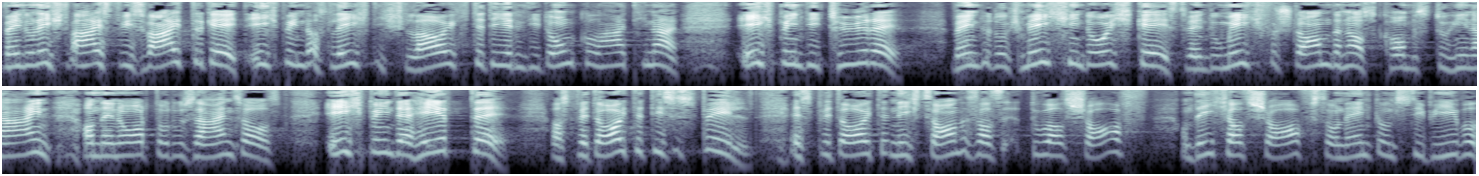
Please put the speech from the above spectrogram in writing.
Wenn du nicht weißt, wie es weitergeht, ich bin das Licht, ich leuchte dir in die Dunkelheit hinein. Ich bin die Türe. Wenn du durch mich hindurchgehst, wenn du mich verstanden hast, kommst du hinein an den Ort, wo du sein sollst. Ich bin der Hirte. Was bedeutet dieses Bild? Es bedeutet nichts anderes als du als Schaf und ich als Schaf, so nennt uns die Bibel.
